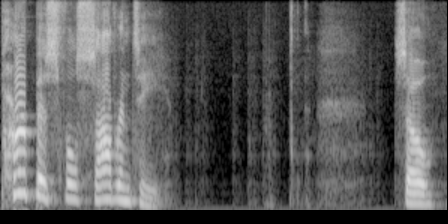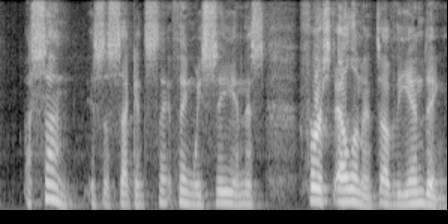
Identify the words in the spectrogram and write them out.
purposeful sovereignty. So, a son is the second thing we see in this first element of the ending,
